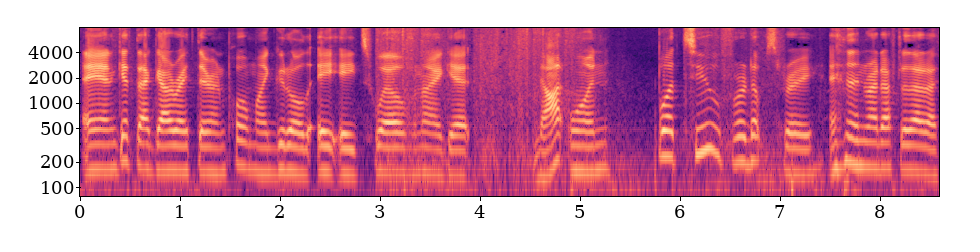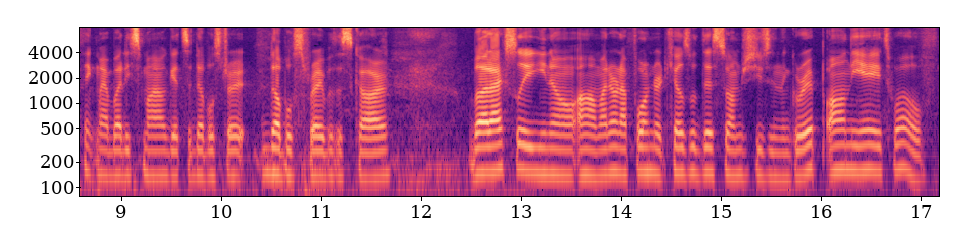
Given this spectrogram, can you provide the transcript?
And get that guy right there and pull my good old AA-12, and I get not one, but two for a double spray. And then right after that, I think my buddy Smile gets a double, double spray with his car. But actually, you know, um, I don't have 400 kills with this, so I'm just using the grip on the AA-12.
